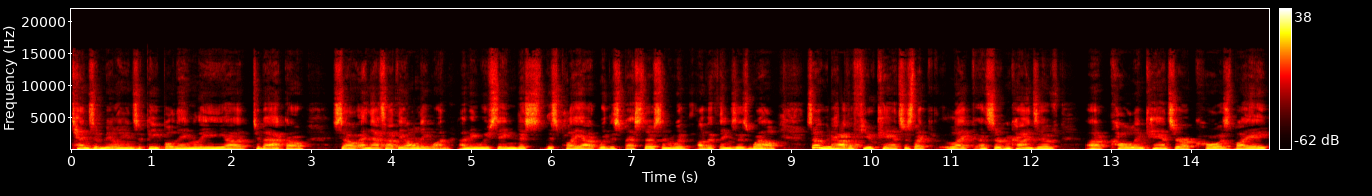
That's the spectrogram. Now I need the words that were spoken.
tens of millions of people namely uh, tobacco so, and that's not the only one. I mean, we've seen this this play out with asbestos and with other things as well. So, you have a few cancers, like like uh, certain kinds of uh, colon cancer, are caused by a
